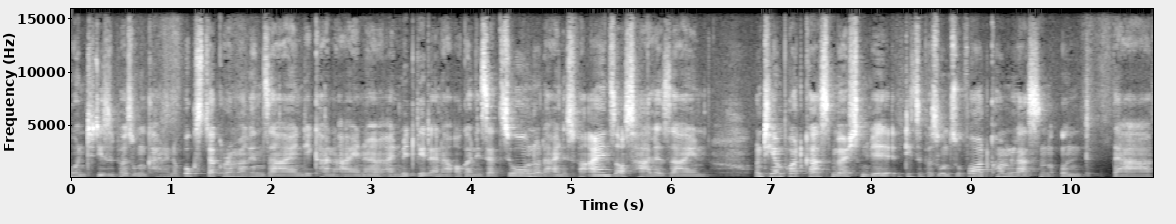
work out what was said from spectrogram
Und diese Person kann eine Bookstagrammerin sein, die kann eine, ein Mitglied einer Organisation oder eines Vereins aus Halle sein. Und hier im Podcast möchten wir diese Person zu Wort kommen lassen und da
